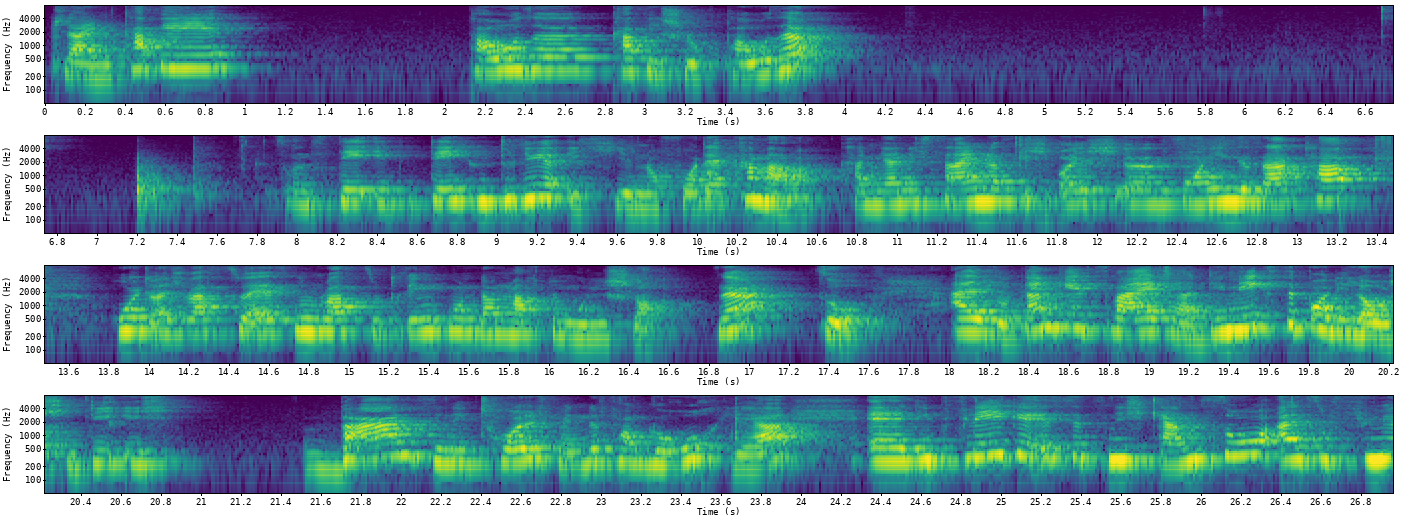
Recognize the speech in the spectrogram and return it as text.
kleinen Kaffee, Pause, Kaffeeschluckpause. Sonst de dehydriere ich hier noch vor der Kamera. Kann ja nicht sein, dass ich euch äh, vorhin gesagt habe, holt euch was zu essen und was zu trinken und dann macht der Mutti schlapp. Ne? So, also dann geht's weiter. Die nächste Bodylotion, die ich wahnsinnig toll finde vom Geruch her. Äh, die Pflege ist jetzt nicht ganz so, also für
